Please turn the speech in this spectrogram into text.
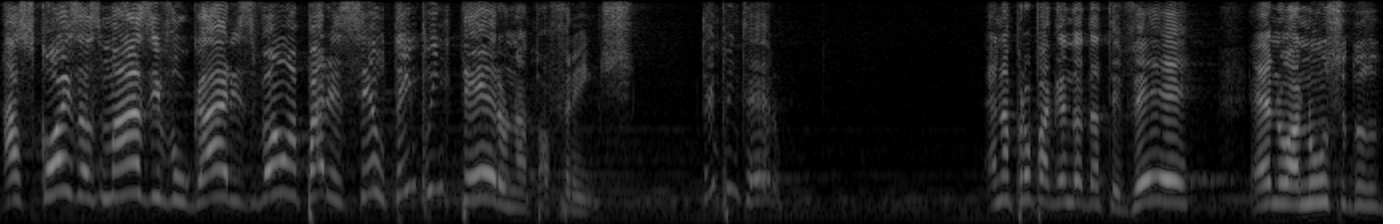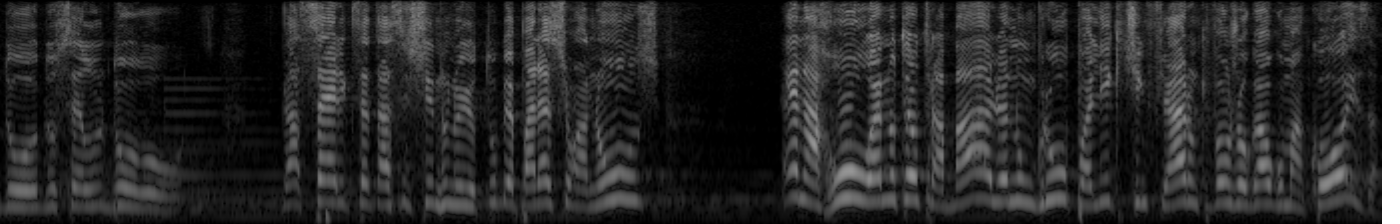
as coisas más e vulgares vão aparecer o tempo inteiro na tua frente. O tempo inteiro. É na propaganda da TV, é no anúncio do, do, do, do da série que você está assistindo no YouTube, aparece um anúncio. É na rua, é no teu trabalho, é num grupo ali que te enfiaram que vão jogar alguma coisa.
